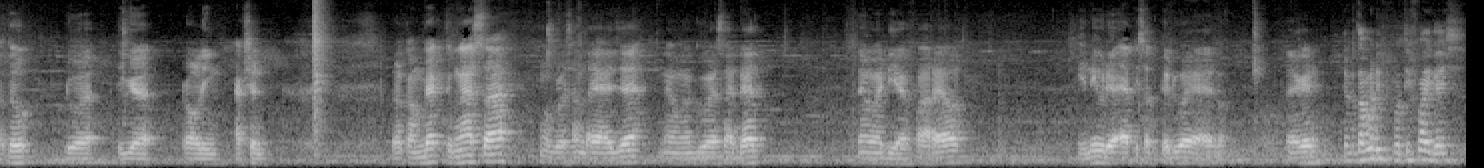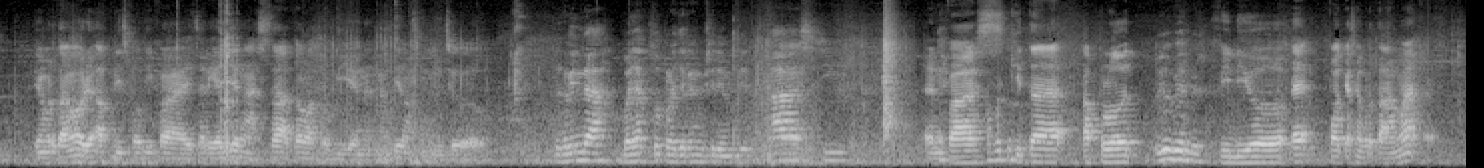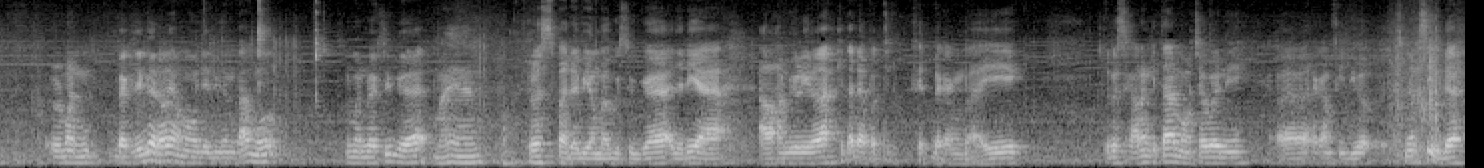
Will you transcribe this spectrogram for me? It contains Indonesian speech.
Satu, dua, tiga, rolling, action. Welcome back to Ngasa, ngobrol santai aja. Nama gue Sadat, nama dia Farel. Ini udah episode kedua ya, lo. Ya kan? Yang pertama di Spotify guys. Yang pertama udah up di Spotify, cari aja Ngasa atau Latrobia, nah, nanti langsung muncul. Dengerin dah, banyak tuh pelajaran yang bisa diambil. Asik. Dan pas Apa tuh? kita upload Iya biar biar. video eh podcast yang pertama lumayan baik juga dong yang mau jadi bintang tamu lumayan baik juga Lumayan. terus pada bilang bagus juga jadi ya alhamdulillah kita dapat feedback yang baik terus sekarang kita mau coba nih eh, rekam video sebenarnya sih udah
